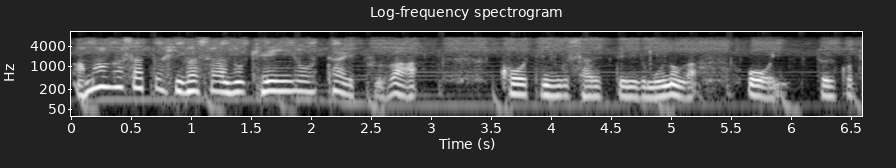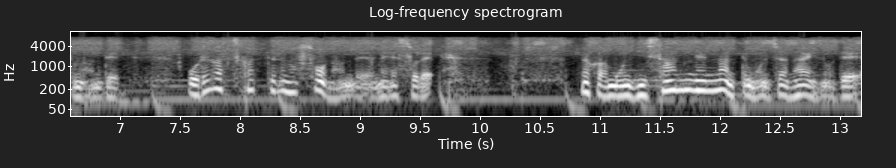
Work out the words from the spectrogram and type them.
雨傘と日傘の兼用タイプは、コーティングされているものが多いということなんで、俺が使ってるのそうなんだよね、それ。だからもう2、3年なんてもんじゃないので、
